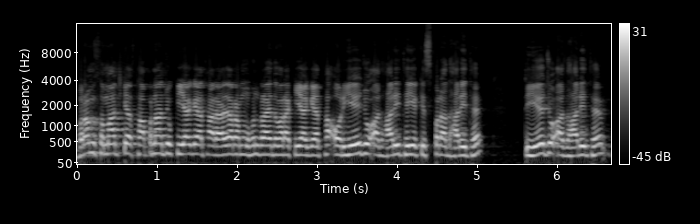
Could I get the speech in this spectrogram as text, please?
ब्रह्म समाज की स्थापना जो किया गया था, राजा राम मोहन राय द्वारा किया गया था, और ये जो आधारित है, ये किस पर आधारित है? तो ये जो आधारित है,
